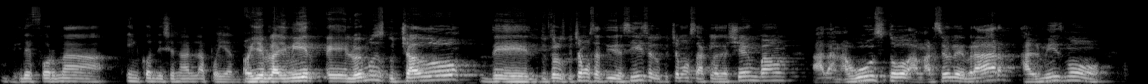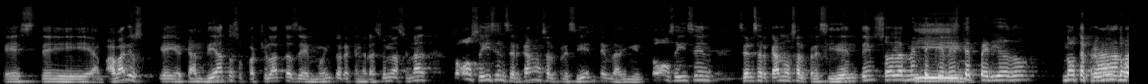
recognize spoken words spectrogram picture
de forma incondicional apoyando. Oye, Vladimir, eh, lo hemos escuchado, de, te lo escuchamos a ti decir, se lo escuchamos a Claudia Sheinbaum, a Dan Augusto, a Marcelo Ebrard, al mismo este, a, varios eh, candidatos o corcholatas del Movimiento de Regeneración Nacional, todos se dicen cercanos al presidente, Vladimir, todos se dicen ser cercanos al presidente. Solamente que en este periodo... No, te pregunto,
